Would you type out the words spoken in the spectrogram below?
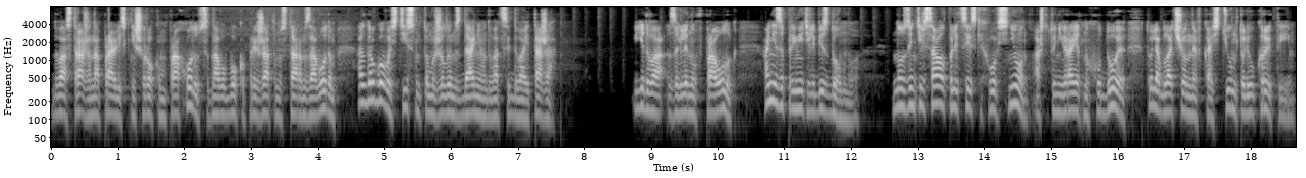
Два стража направились к неширокому проходу, с одного бока прижатому старым заводом, а с другого стиснутым жилым зданием в 22 этажа. Едва заглянув в проулок, они заприметили бездомного. Но заинтересовал полицейских вовсе не он, а что-то невероятно худое, то ли облаченное в костюм, то ли укрытое им.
